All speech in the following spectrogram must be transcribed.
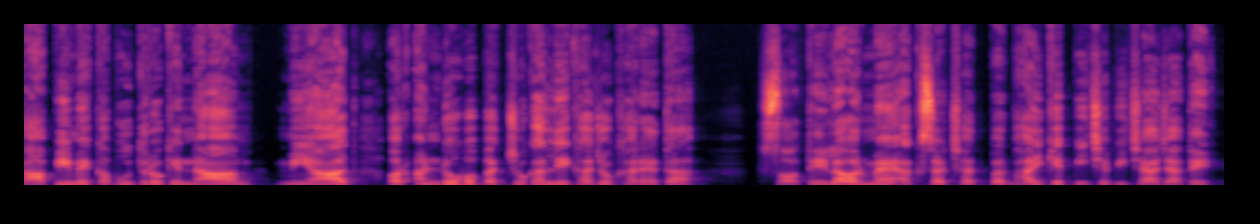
कापी में कबूतरों के नाम, मियाद और अंडों व बच्चों का लेखा जोखा रहता। सौतेला और मैं अक्सर छत पर भाई के पीछे पीछे आ जाते।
